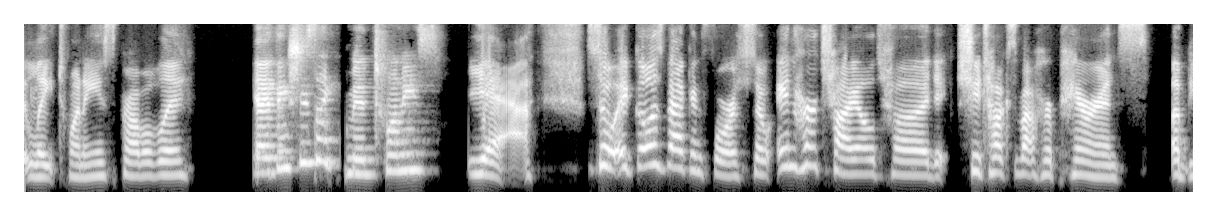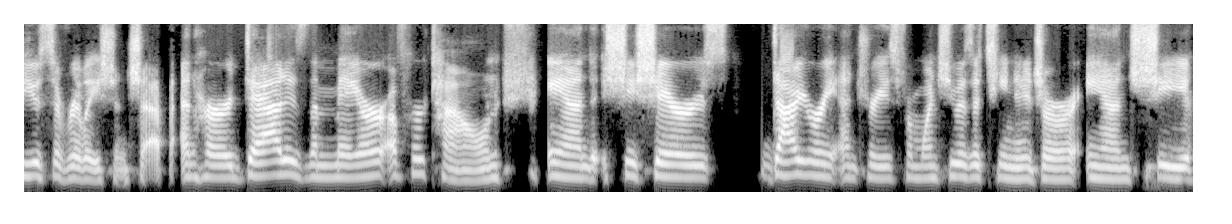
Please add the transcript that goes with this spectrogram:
late 20s, probably? Yeah, I think she's like mid 20s. Yeah. So it goes back and forth. So in her childhood, she talks about her parents' abusive relationship, and her dad is the mayor of her town. And she shares diary entries from when she was a teenager and she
